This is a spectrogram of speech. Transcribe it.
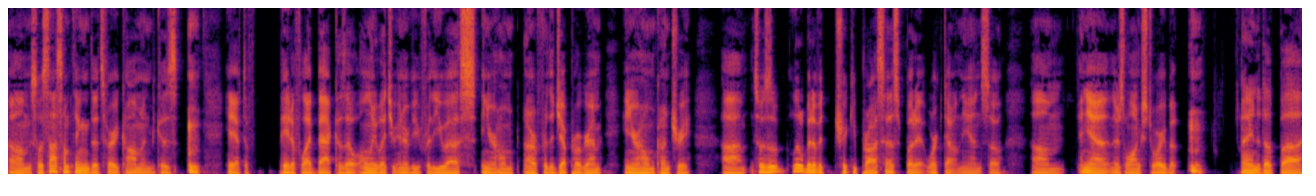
Um, so it's not something that's very common because yeah, you have to pay to fly back because they'll only let you interview for the U.S. in your home or for the JET program in your home country. Um, so it was a little bit of a tricky process, but it worked out in the end. So, um, and yeah, there's a long story, but I ended up, uh,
